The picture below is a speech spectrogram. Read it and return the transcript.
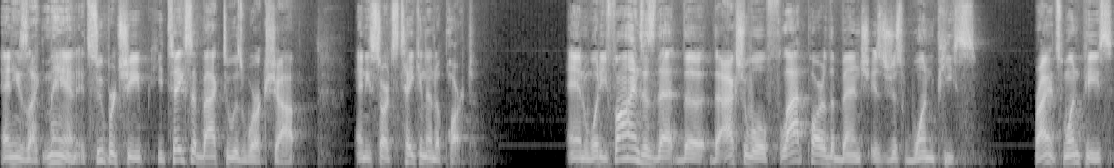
and he's like, man, it's super cheap. He takes it back to his workshop, and he starts taking it apart. And what he finds is that the, the actual flat part of the bench is just one piece, right? It's one piece.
